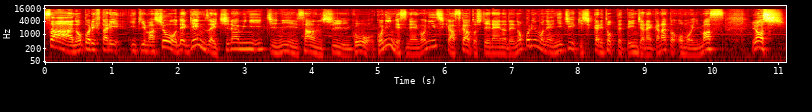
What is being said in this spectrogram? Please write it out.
さあ、残り2人行きましょう。で、現在ちなみに1、2、3、4、5、5人ですね。5人しかスカウトしていないので、残りもね、2地域しっかり取ってっていいんじゃないかなと思います。よし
